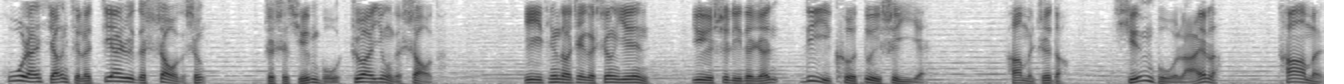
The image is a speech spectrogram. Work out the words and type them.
忽然响起了尖锐的哨子声，这是巡捕专用的哨子。一听到这个声音，浴室里的人立刻对视一眼，他们知道巡捕来了，他们。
